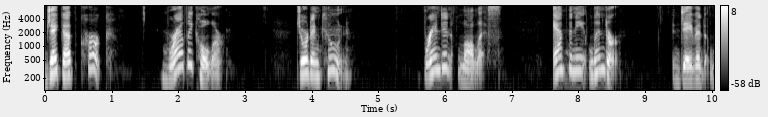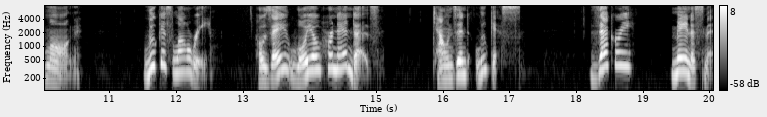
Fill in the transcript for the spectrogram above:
Jacob Kirk, Bradley Kohler, Jordan Kuhn, Brandon Lawless, Anthony Linder, David Long, Lucas Lowry, Jose Loyo Hernandez, Townsend Lucas, Zachary Maynasmith,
